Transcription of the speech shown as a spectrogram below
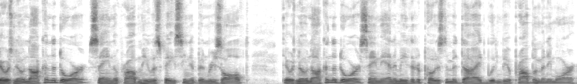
There was no knock on the door saying the problem he was facing had been resolved. There was no knock on the door saying the enemy that opposed him had died, wouldn't be a problem anymore.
